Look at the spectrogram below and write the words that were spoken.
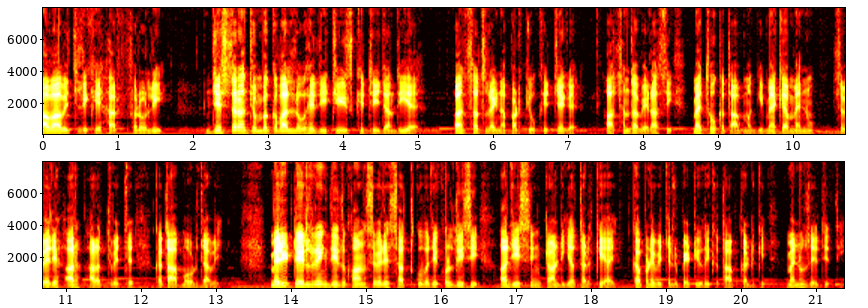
ਹਵਾ ਵਿੱਚ ਲਿਖੇ ਹਰਫ ਫਰੋਲੀ। ਜਿਸ ਤਰ੍ਹਾਂ ਚੁੰਬਕ ਵੱਲ ਲੋਹੇ ਦੀ ਚੀਜ਼ ਖਿੱਚੀ ਜਾਂਦੀ ਹੈ, ਪੰਜ ਸੱਤ ਲਾਈਨਾਂ ਪੜ੍ਹ ਕੇ ਉਹ ਖਿੱਚੇ ਗਏ। ਆਥਨ ਦਾ ਵੇਲਾ ਸੀ, ਮੈਥੋਂ ਕਿਤਾਬ ਮੰਗੀ। ਮੈਂ ਕਿਹਾ, ਮੈਨੂੰ ਸਵੇਰੇ ਹਰ ਹਾਲਤ ਵਿੱਚ ਕਿਤਾਬ ਮੋੜ ਜਾਵੇ। ਮੇਰੀ ਟੇਲਰਿੰਗ ਦੀ ਦੁਕਾਨ ਸਵੇਰੇ 7:00 ਵਜੇ ਖੁੱਲਦੀ ਸੀ। ਅਜੀਤ ਸਿੰਘ ਟਾਂਡੀਆ ਤੜਕੇ ਆਏ, ਕੱਪੜੇ ਵਿੱਚ ਲਪੇਟੀ ਹੋਈ ਕਿਤਾਬ ਕੱਢ ਕੇ ਮੈਨੂੰ ਦੇ ਦਿੱਤੀ।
